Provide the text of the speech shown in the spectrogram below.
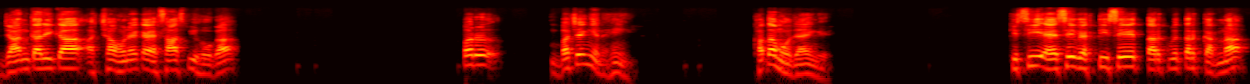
जानकारी का अच्छा होने का एहसास भी होगा। पर बचेंगे नहीं। खत्म हो जाएँगे। किसी ऐसे व्यक्ति से तर्क वितर्क करना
